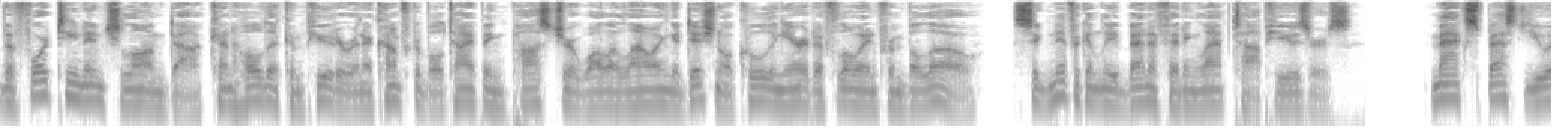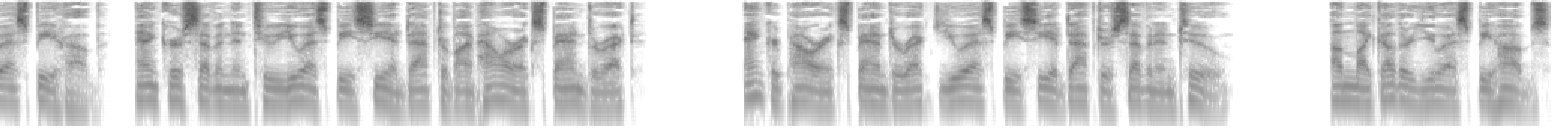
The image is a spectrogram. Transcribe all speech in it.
The 14-inch long dock can hold a computer in a comfortable typing posture while allowing additional cooling air to flow in from below, significantly benefiting laptop users. Mac's best USB hub, Anker 7 and 2 USB-C adapter by Power Expand Direct. Anker Power Expand Direct USB-C adapter 7 and 2. Unlike other USB hubs,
